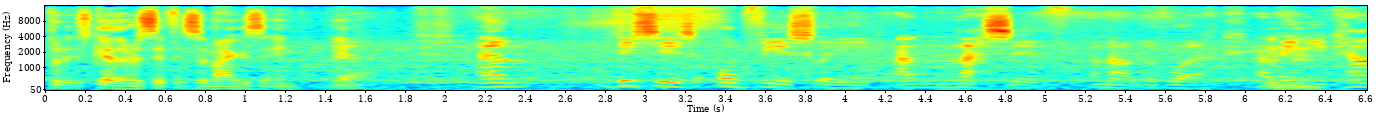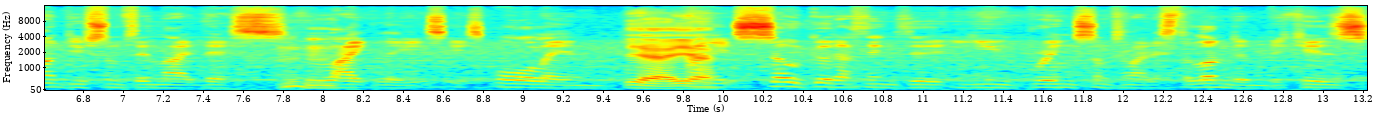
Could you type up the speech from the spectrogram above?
put it together as if it's a magazine. yeah. Um, this is obviously a massive amount of work. I mean, Mhm. you can't do something like this Mhm. lightly. It's, it's all in. Yeah, yeah. And it's so good, I think, that you bring something like this to London because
